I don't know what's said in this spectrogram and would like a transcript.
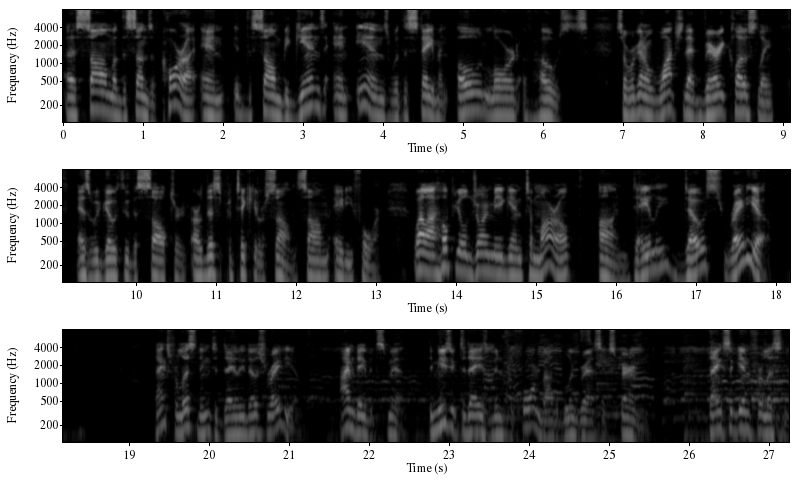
a psalm of the sons of Korah, and the psalm begins and ends with the statement, O Lord of hosts. So we're going to watch that very closely as we go through the Psalter, or this particular psalm, Psalm 84. Well, I hope you'll join me again tomorrow on Daily Dose Radio. Thanks for listening to Daily Dose Radio. I'm David Smith. The music today has been performed by the Bluegrass Experiment. Thanks again for listening.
